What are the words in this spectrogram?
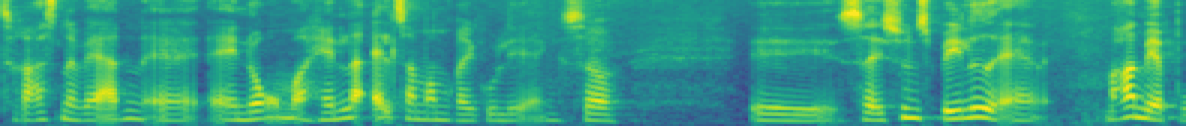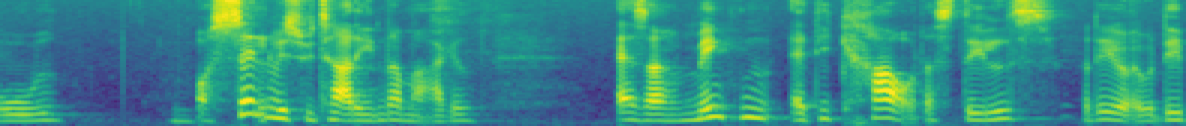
til resten af verden, er, er enorme og handler alt sammen om regulering. Så, øh, så jeg synes, billedet er meget mere bruget. Og selv hvis vi tager det indre marked, altså mængden af de krav, der stilles, og det er jo det,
